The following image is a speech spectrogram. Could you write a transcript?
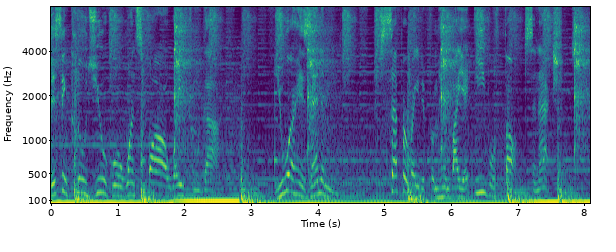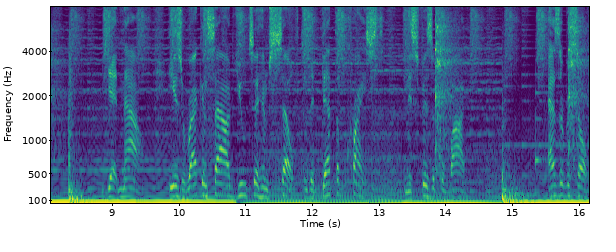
This includes you who were once far away from God. You were his enemy, separated from him by your evil thoughts and actions. Yet now, he has reconciled you to himself through the death of Christ in his physical body. As a result,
